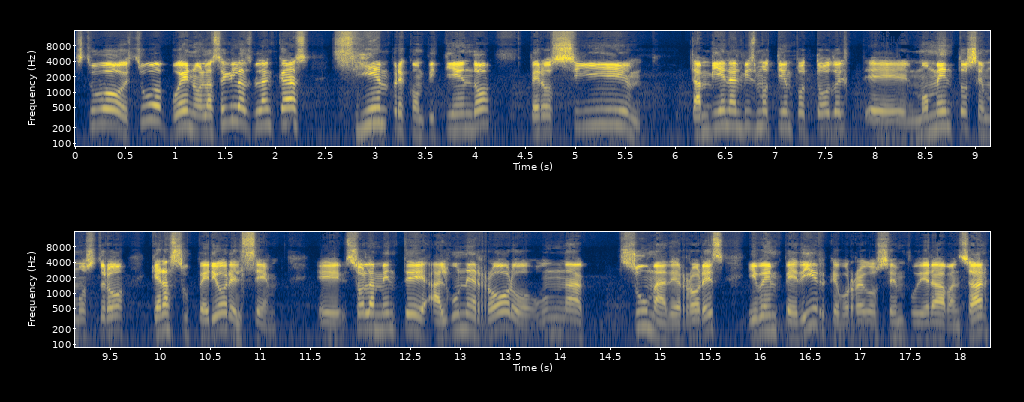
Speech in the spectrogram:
estuvo, estuvo bueno. Las Águilas Blancas siempre compitiendo, pero sí también al mismo tiempo todo el, momento se mostró que era superior el SEM. Eh, solamente algún error o una suma de errores iba a impedir que Borrego SEM pudiera avanzar,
